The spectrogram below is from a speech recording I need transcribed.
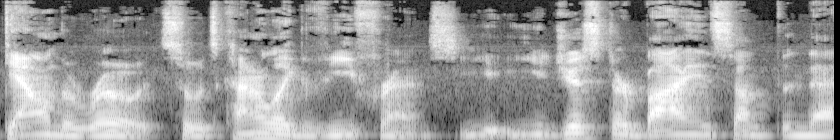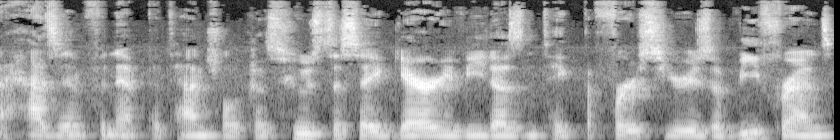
down the road. So it's kind of like VeeFriends. You, you just are buying something that has infinite potential because who's to say Gary Vee doesn't take the first series of VeeFriends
